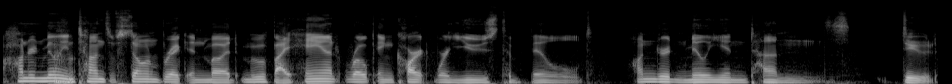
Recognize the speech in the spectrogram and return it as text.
100 million tons of stone, brick, and mud moved by hand, rope, and cart were used to build. 100 million tons. Dude,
